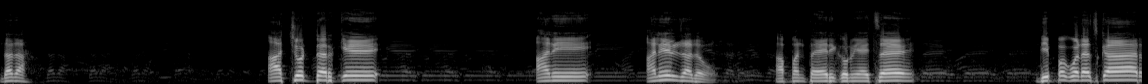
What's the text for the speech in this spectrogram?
दादा. अच्युत टर्के आणि अनिल जाधव. आपण तयारी करून यायचंय. दीपक वडसकर.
